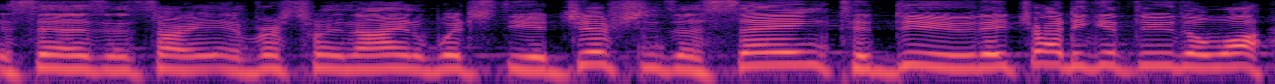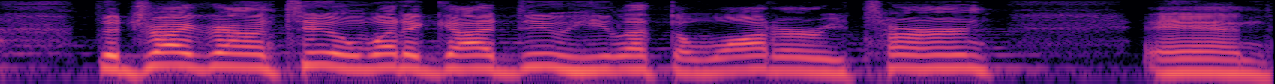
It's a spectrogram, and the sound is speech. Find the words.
it says, and sorry, in verse 29, which the Egyptians are saying to do, they tried to get through the, wa- the dry ground too. And what did God do? He let the water return, and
